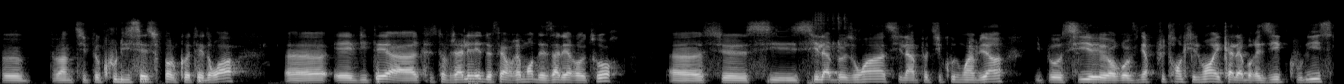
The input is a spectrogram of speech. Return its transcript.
peut un petit peu coulisser sur le côté droit euh, et éviter à Christophe Jallet de faire vraiment des allers-retours. Euh, s'il a besoin, s'il a un petit coup de moins bien, il peut aussi euh, revenir plus tranquillement et Calabresi coulisse.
